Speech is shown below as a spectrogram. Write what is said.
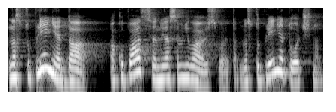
наступление, да, оккупация, но я сомневаюсь в этом. Наступление точно.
